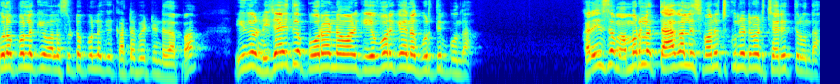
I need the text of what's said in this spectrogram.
కులపొల్లకి వాళ్ళ సుట్టపొల్లకి కట్టబెట్టింది తప్ప ఇందులో నిజాయితీగా పోరాడిన వానికి ఎవరికైనా గుర్తింపు ఉందా? కనీసం అమరుల త్యాగాల్ని స్మరించుకున్నటువంటి చరిత్ర ఉందా?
